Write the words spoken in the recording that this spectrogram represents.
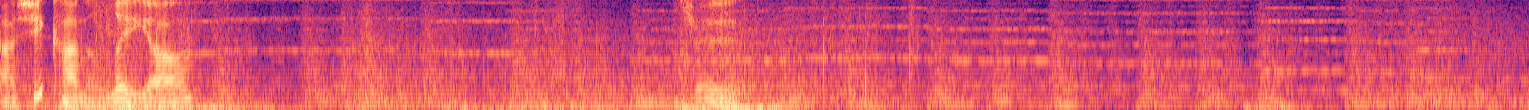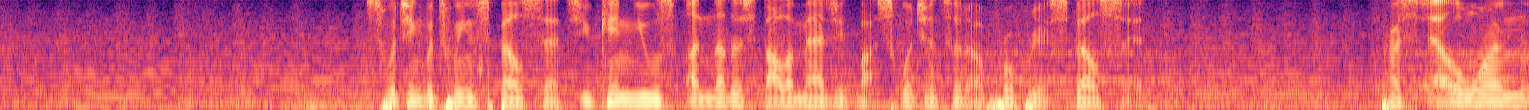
Ah, she kind of lit, y'all. Shit. Switching between spell sets. You can use another style of magic by switching to the appropriate spell set. Press L1,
